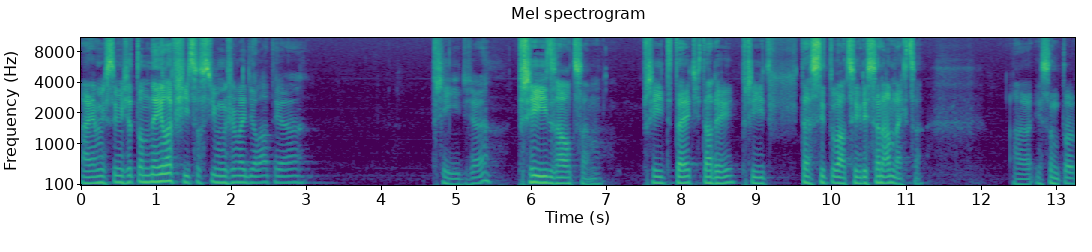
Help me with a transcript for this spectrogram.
A já myslím, že to nejlepší, co s tím můžeme dělat, je přijít, že? Přijít za otcem. Přijít teď, tady, přijít v té situaci, kdy se nám nechce. A já jsem to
